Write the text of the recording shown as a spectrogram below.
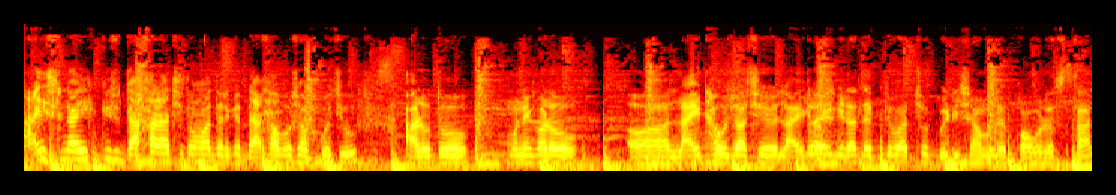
নাইস নাইস কিছু দেখার আছে তোমাদেরকে দেখাবো সব কিছু আরও তো মনে করো লাইট হাউস আছে লাইট হাউস এটা দেখতে পাচ্ছ, ব্রিটিশ আমলের কবরস্থান,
